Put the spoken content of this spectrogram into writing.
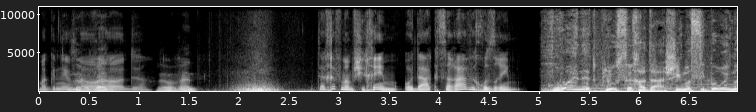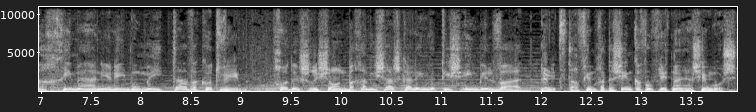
מגניב מאוד. זה עובד. תכף ממשיכים, הודעה קצרה וחוזרים. ynet פלוס החדש עם הסיפורים הכי מעניינים ומיטב הכותבים. חודש ראשון בחמישה שקלים ותשעים בלבד. למצטרפים חדשים כפוף לתנאי השימוש.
